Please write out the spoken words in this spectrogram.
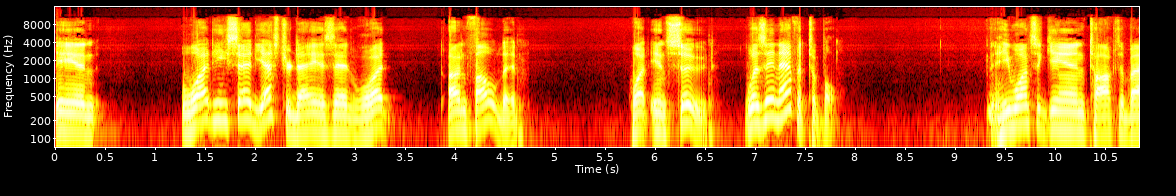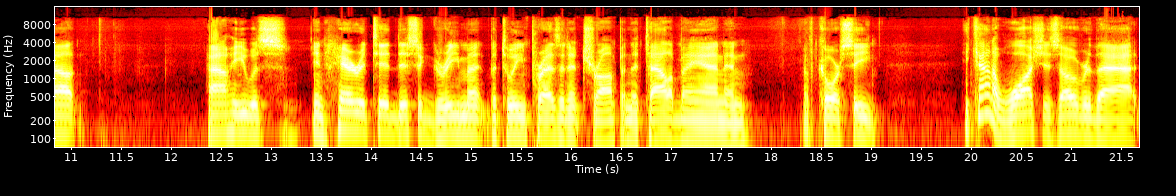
And what he said yesterday is that what unfolded, what ensued, was inevitable. He once again talked about how he was inherited this agreement between President Trump and the Taliban, and of course he he kind of washes over that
